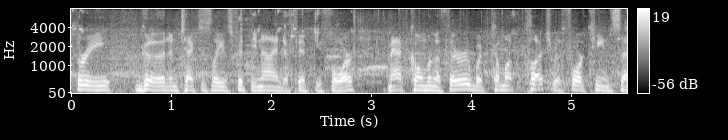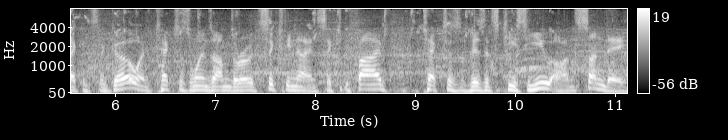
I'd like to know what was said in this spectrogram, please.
three, good, and Texas leads 59 to 54. Matt Coleman III would come up clutch with 14 seconds to go, and Texas wins on the road 69-65. Texas visits TCU on Sunday.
